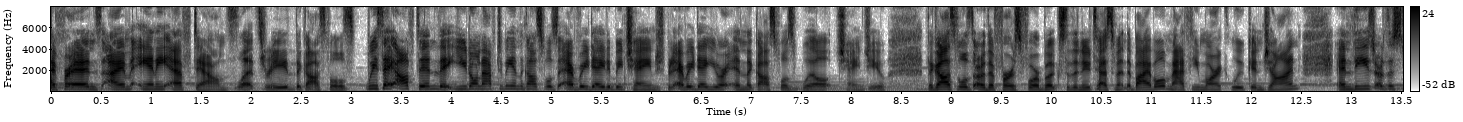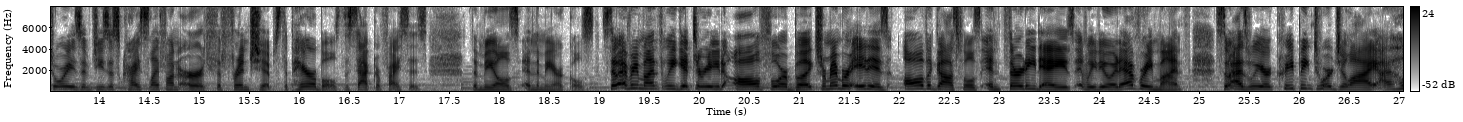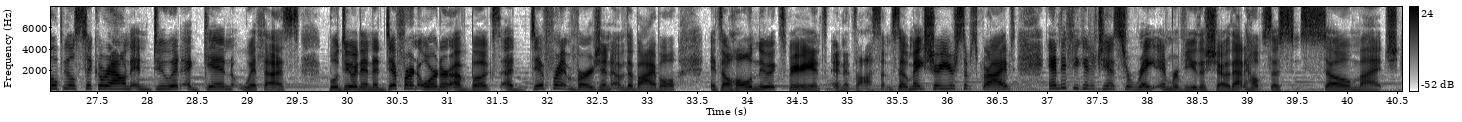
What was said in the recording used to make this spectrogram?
Hi, friends. I'm Annie F. Downs. Let's read the Gospels. We say often that you don't have to be in the Gospels every day to be changed, but every day you are in the Gospels will change you. The Gospels are the first four books of the New Testament, the Bible Matthew, Mark, Luke, and John. And these are the stories of Jesus Christ's life on earth the friendships, the parables, the sacrifices, the meals, and the miracles. So every month we get to read all four books. Remember, it is all the Gospels in 30 days, and we do it every month. So as we are creeping toward July, I hope you'll stick around and do it again with us. We'll do it in a different order of books, a different version of the Bible. It's a whole new experience and it's awesome. So make sure you're subscribed. And if you get a chance to rate and review the show, that helps us so much.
